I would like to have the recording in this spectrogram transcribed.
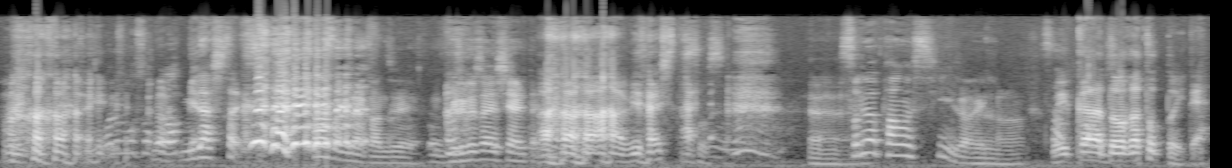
はい。俺もそこだって乱したい。母さんみたいな感じでぐちゃぐちゃにしてやりたいああ、見出したい。そう。そう。うん。それは楽しいんじゃないかな、上から動画撮っといて。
